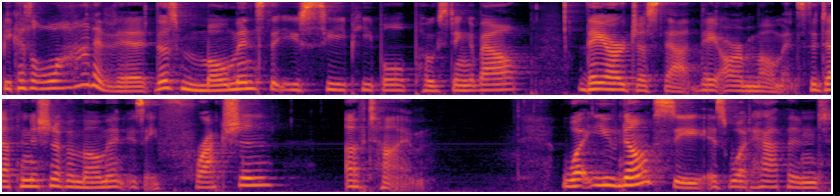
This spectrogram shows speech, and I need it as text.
because a lot of it, those moments that you see people posting about, they are just that. They are moments. The definition of a moment is a fraction of time. What you don't see is what happened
